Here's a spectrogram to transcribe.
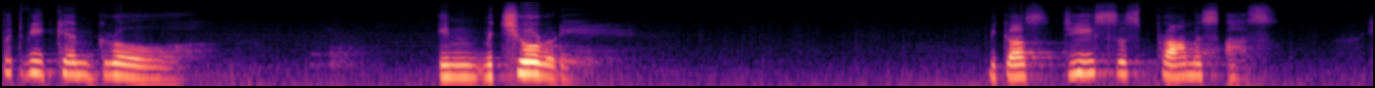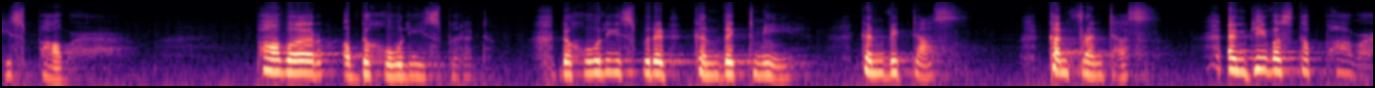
But we can grow in maturity because Jesus promised us his power power of the Holy Spirit. The Holy Spirit convict me, convict us confront us and give us the power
